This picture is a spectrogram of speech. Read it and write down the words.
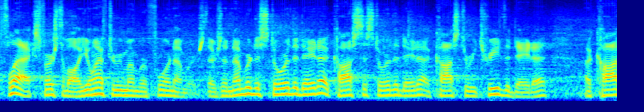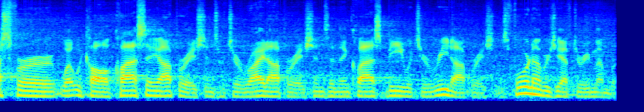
Flex, first of all, you don't have to remember four numbers. There's a number to store the data, a cost to store the data, a cost to retrieve the data, a cost for what we call Class A operations, which are write operations, and then Class B, which are read operations. Four numbers you have to remember.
